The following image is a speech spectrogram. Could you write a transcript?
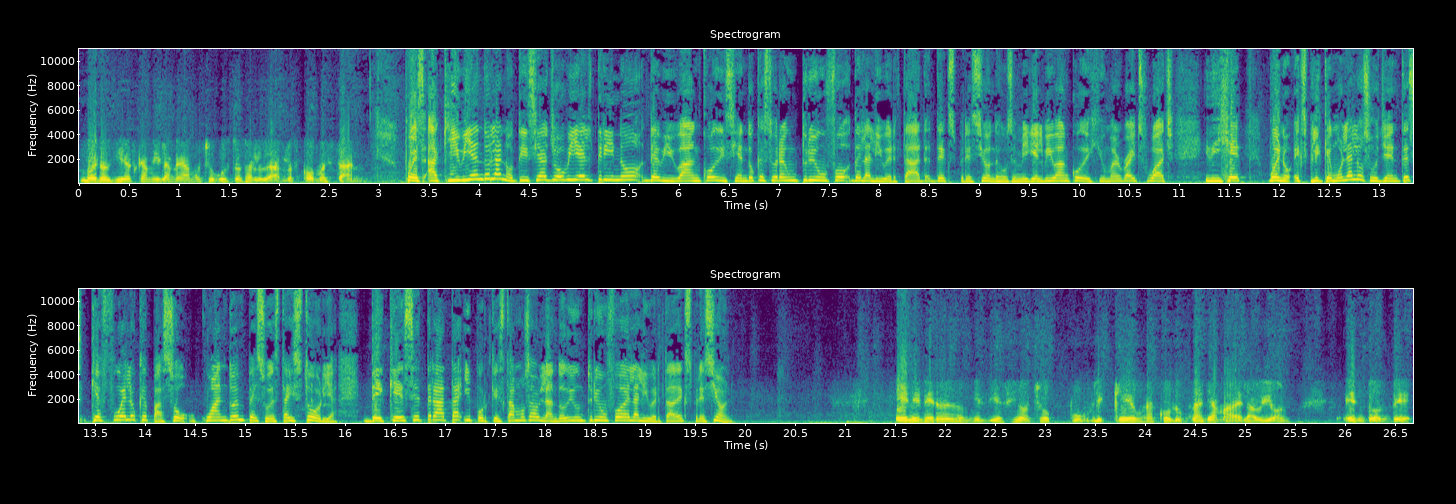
Buenos días Camila, me da mucho gusto saludarlos. ¿Cómo están? Pues aquí viendo la noticia, yo vi el trino de Vivanco diciendo que esto era un triunfo de la libertad de expresión de José Miguel Vivanco de Human Rights Watch y dije, bueno, expliquémosle a los oyentes qué fue lo que pasó, cuándo empezó esta historia, de qué se trata y por qué estamos hablando de un triunfo de la libertad de expresión. En enero de 2018 publiqué una columna llamada El avión en donde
